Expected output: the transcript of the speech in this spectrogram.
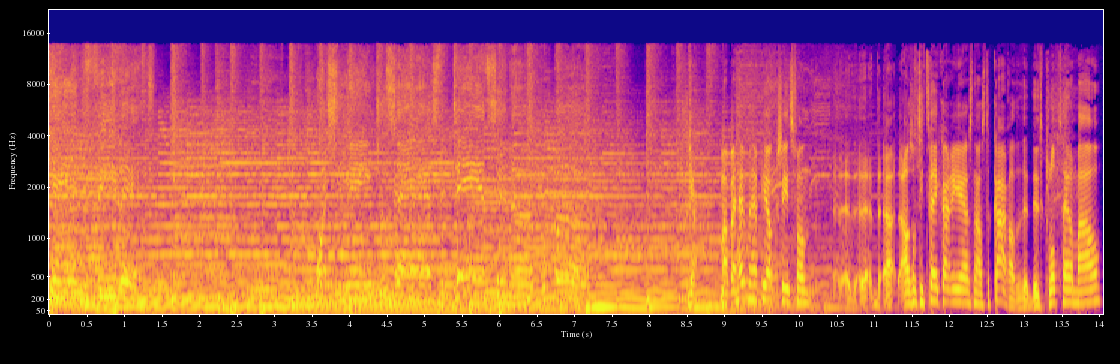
Can you feel it? Watch the angels as dancing Ja, maar bij hem heb je ook zoiets van... eh, eh, alsof hij twee carrières naast elkaar hadden. Dit, dit klopt helemaal.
